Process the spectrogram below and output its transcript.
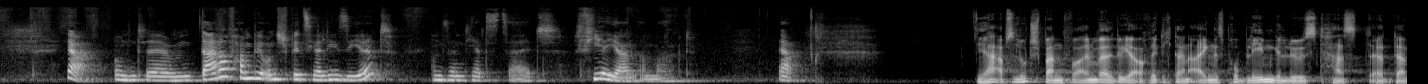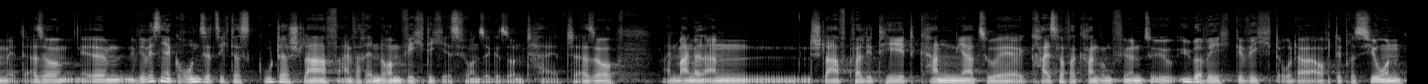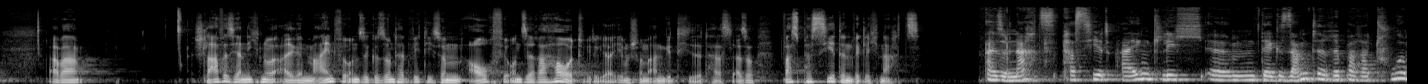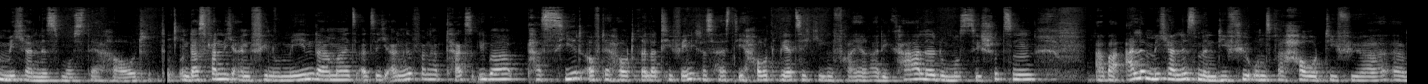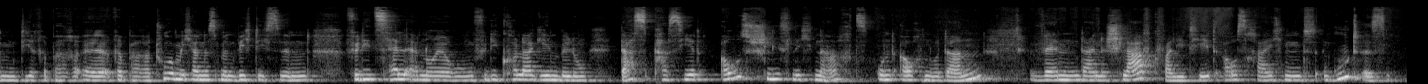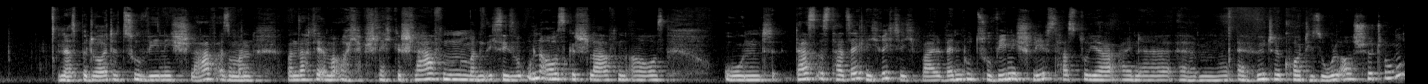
Ja, und ähm, darauf haben wir uns spezialisiert und sind jetzt seit vier Jahren am Markt. Ja. Ja, absolut spannend, vor allem, weil du ja auch wirklich dein eigenes Problem gelöst hast äh, damit. Also ähm, wir wissen ja grundsätzlich, dass guter Schlaf einfach enorm wichtig ist für unsere Gesundheit. Also ein Mangel an Schlafqualität kann ja zu Kreislauferkrankungen führen, zu Übergewicht oder auch Depressionen. Aber Schlaf ist ja nicht nur allgemein für unsere Gesundheit wichtig, sondern auch für unsere Haut, wie du ja eben schon angeteasert hast. Also was passiert denn wirklich nachts? Also nachts passiert eigentlich ähm, der gesamte Reparaturmechanismus der Haut. Und das fand ich ein Phänomen damals, als ich angefangen habe. Tagsüber passiert auf der Haut relativ wenig. Das heißt, die Haut wehrt sich gegen freie Radikale, du musst sie schützen. Aber alle Mechanismen, die für unsere Haut, die für ähm, die Repar äh, Reparaturmechanismen wichtig sind, für die Zellerneuerung, für die Kollagenbildung, das passiert ausschließlich nachts und auch nur dann, wenn deine Schlafqualität ausreichend gut ist. Das bedeutet zu wenig Schlaf. Also man, man sagt ja immer, oh, ich habe schlecht geschlafen, man, ich sehe so unausgeschlafen aus. Und das ist tatsächlich richtig, weil wenn du zu wenig schläfst, hast du ja eine ähm, erhöhte Cortisolausschüttung.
